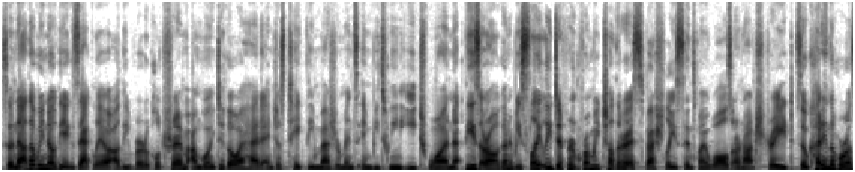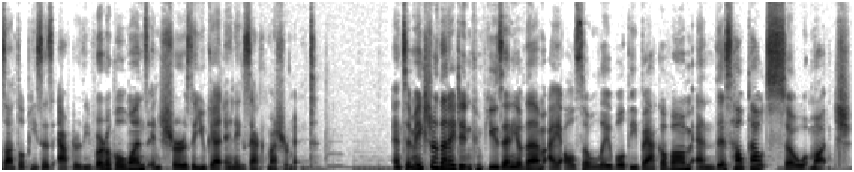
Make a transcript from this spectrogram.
So now that we know the exact layout of the vertical trim, I'm going to go ahead and just take the measurements in between each one. These are all going to be slightly different from each other, especially since my walls are not straight. So cutting the horizontal pieces after the vertical ones ensures that you get an exact measurement. And to make sure that I didn't confuse any of them, I also labeled the back of them and this helped out so much.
